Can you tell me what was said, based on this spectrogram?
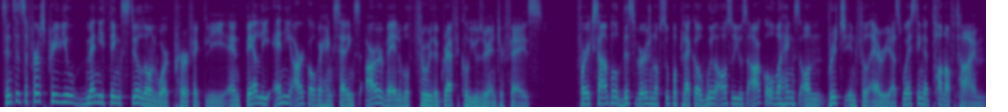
Since it's a first preview, many things still don't work perfectly, and barely any arc overhang settings are available through the graphical user interface. For example, this version of SuperPleccer will also use arc overhangs on bridge infill areas, wasting a ton of time.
